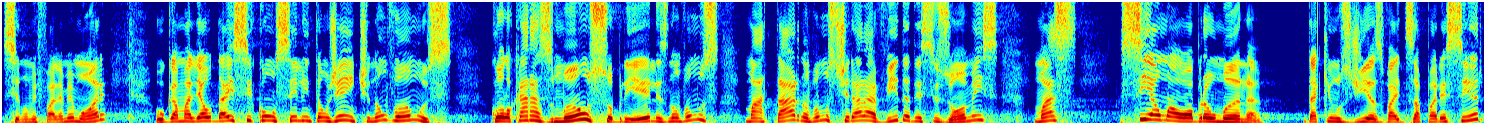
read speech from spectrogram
se não me falha a memória, o Gamaliel dá esse conselho então, gente, não vamos colocar as mãos sobre eles, não vamos matar, não vamos tirar a vida desses homens, mas se é uma obra humana, daqui uns dias vai desaparecer,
